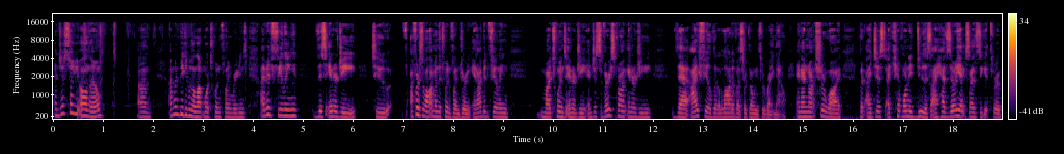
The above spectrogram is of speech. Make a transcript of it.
And just so you all know, um, I'm going to be doing a lot more twin flame readings. I've been feeling this energy to, uh, first of all, I'm in the twin flame journey, and I've been feeling my twins' energy and just a very strong energy that I feel that a lot of us are going through right now. And I'm not sure why, but I just, I kept wanting to do this. I had zodiac signs to get through.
